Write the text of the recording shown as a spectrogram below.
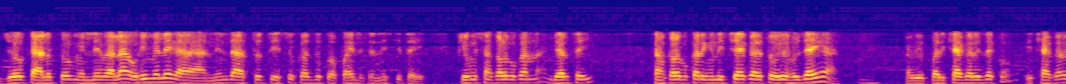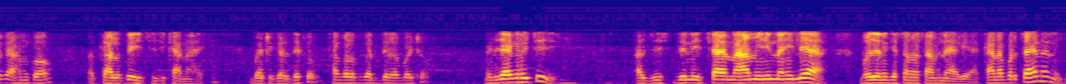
जो काल को मिलने वाला वही मिलेगा। निंदा, स्तुति, सुख, दुख पहले से निश्चित है। क्यों संकल्प करना, व्यर्थ ही। संकल्प करेंगे, निश्चय करे तो वही हो जाएगा। अभी परीक्षा करे, देखो, इच्छा करेगा, हमको काल को ये चीज़ खाना है। बैठ कर देखो, संकल्प कर दे बैठो। मिल जाएगा वही चीज़? और जिस दिन इच्छा नाम ही नहीं लिया भोजन के समय सामने आ गया। खाना पड़ता है ना नहीं?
